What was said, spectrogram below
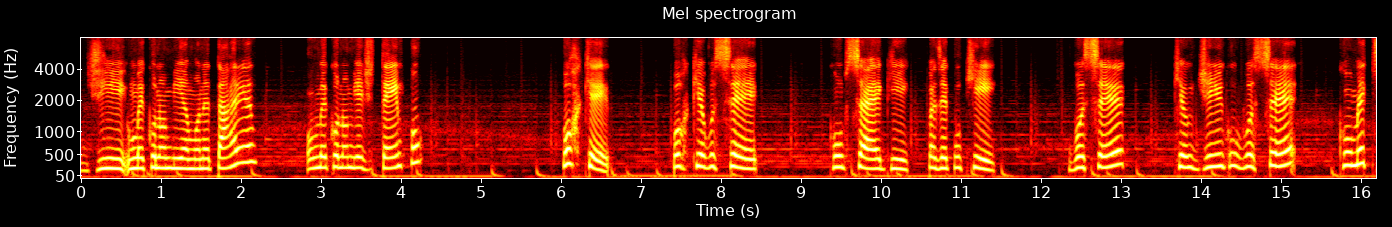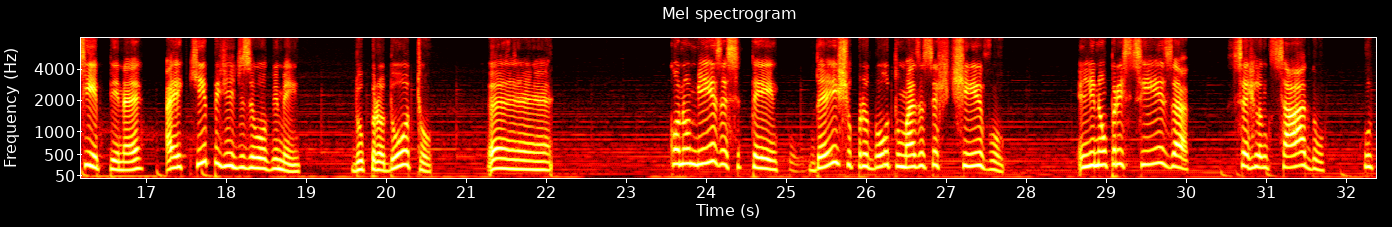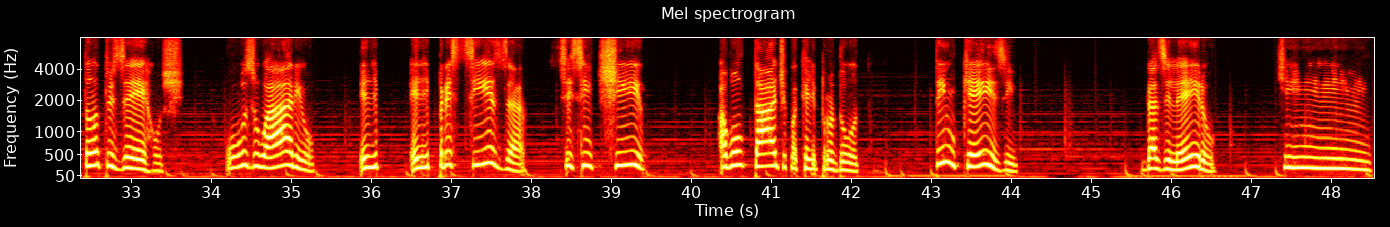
de uma economia monetária, uma economia de tempo. Por quê? Porque você consegue fazer com que você, que eu digo, você como equipe, né? A equipe de desenvolvimento do produto é, economiza esse tempo, deixa o produto mais assertivo. Ele não precisa ser lançado com tantos erros. O usuário, ele, ele precisa se sentir à vontade com aquele produto. Tem um case brasileiro que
